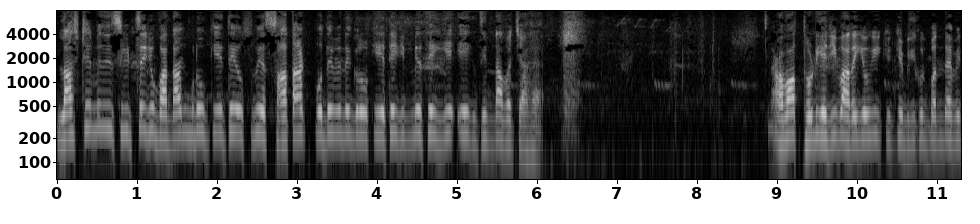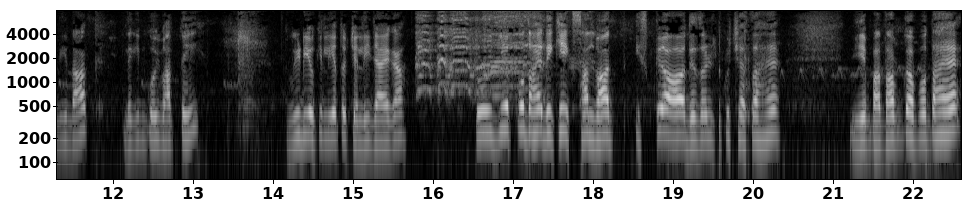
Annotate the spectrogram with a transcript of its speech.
लास्ट ईयर मैंने सीड से जो बादाम ग्रो किए थे, उसमें सात आठ पौधे मैंने ग्रो किए थे, जिनमें से ये एक ज़िंदा बचा है। आवाज़ थोड़ी अजीब आ रही होगी, क्योंकि बिल्कुल बंद है मेरी नाक, लेकिन कोई बात नहीं। वीडियो के लिए तो चल ही जाएगा। तो ये पौधा है, देखिए, एक साल बाद इसका रिज़ल्ट कुछ ऐसा है। ये बादाम का पौधा है,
